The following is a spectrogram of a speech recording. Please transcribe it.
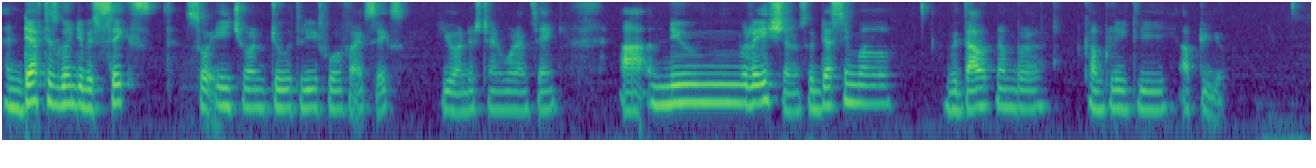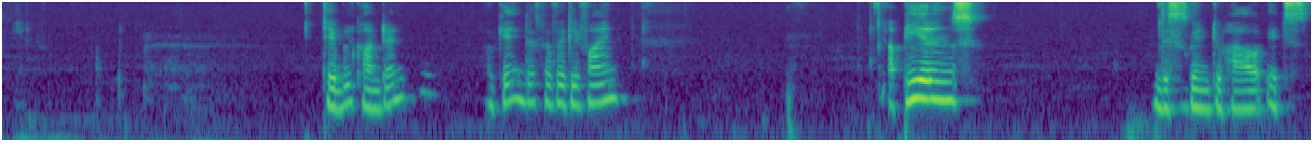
And depth is going to be six so each one two three four five six. You understand what i'm saying? Uh, numeration. So decimal without number completely up to you. Table content okay that's perfectly fine. Appearance. This is going to have it's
